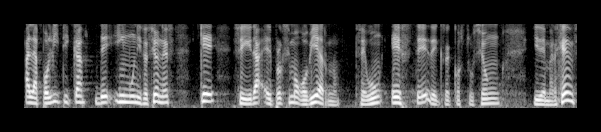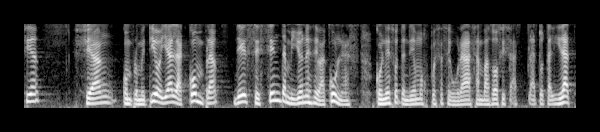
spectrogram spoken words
a la política de inmunizaciones que seguirá el próximo gobierno. Según este de reconstrucción y de emergencia, se han comprometido ya la compra de 60 millones de vacunas. Con eso tendríamos pues aseguradas ambas dosis a la totalidad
